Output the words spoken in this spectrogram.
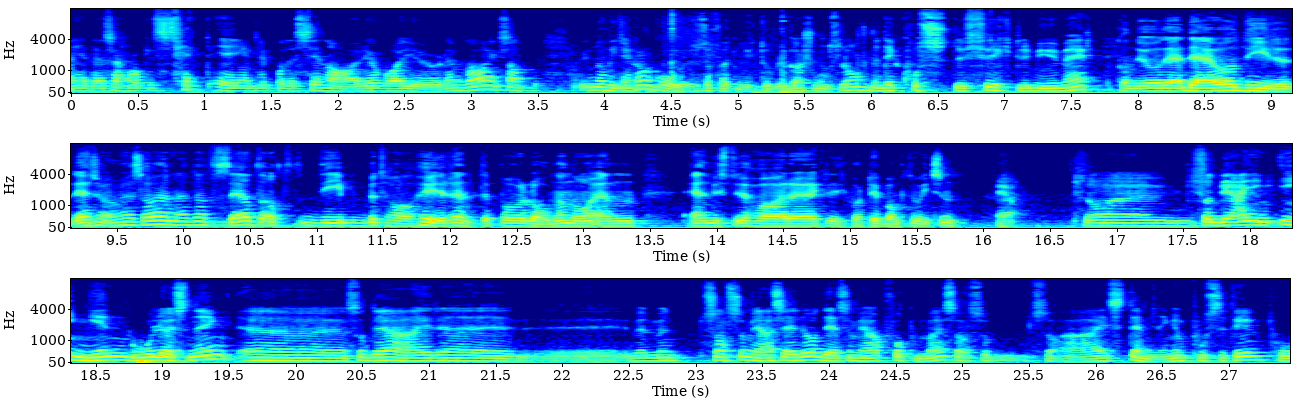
jeg har ikke sett egentlig på det scenarioet. Hva gjør de da? ikke sant? Norwegian kan gå ut og få et nytt obligasjonslån, men det koster fryktelig mye mer. Jo, det, det, er jo dyrere Jeg så at, at de betaler høyere rente på lånet nå enn, enn hvis du har eh, kredittkort i Bank Norwegian. Ja. Så, eh, så, det er ingen god løsning. Så det er men, men, sånn som jeg ser det, og det som jeg har fått med meg, så, så, så er stemningen positiv på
